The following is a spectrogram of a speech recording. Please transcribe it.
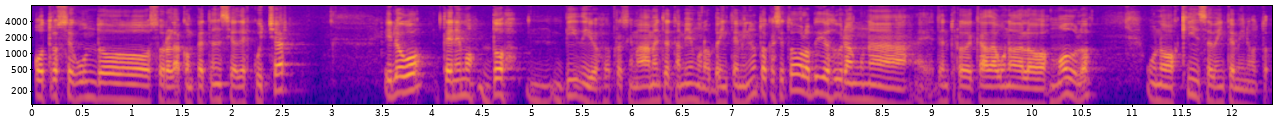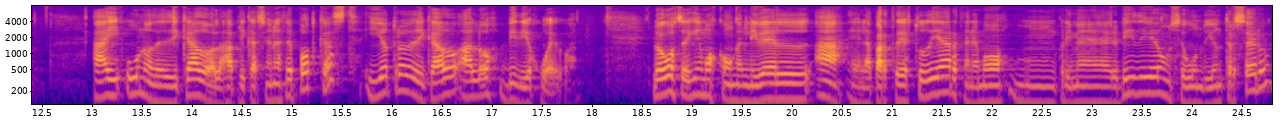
otro segundo sobre la competencia de escuchar, y luego tenemos dos vídeos, aproximadamente también unos 20 minutos. Casi todos los vídeos duran una, eh, dentro de cada uno de los módulos unos 15-20 minutos. Hay uno dedicado a las aplicaciones de podcast y otro dedicado a los videojuegos. Luego seguimos con el nivel A en la parte de estudiar. Tenemos un primer vídeo, un segundo y un tercero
